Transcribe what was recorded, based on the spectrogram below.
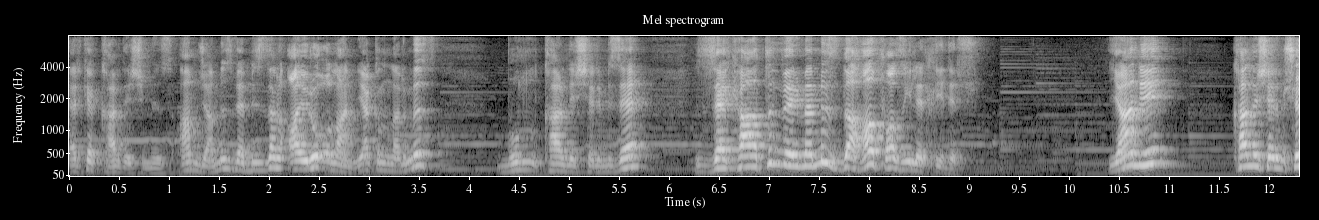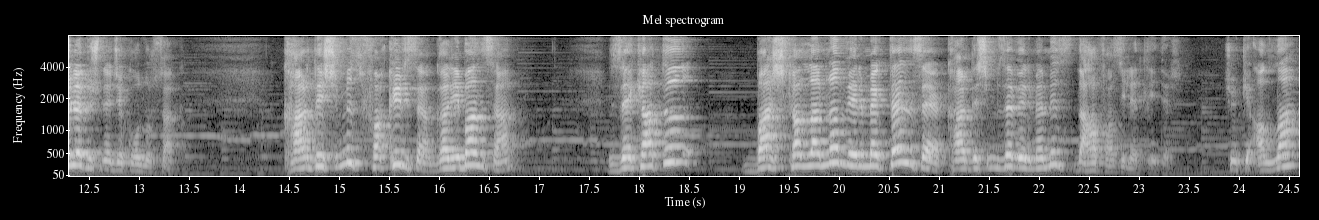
erkek kardeşimiz, amcamız ve bizden ayrı olan yakınlarımız bu kardeşlerimize zekatı vermemiz daha faziletlidir. Yani kardeşlerim şöyle düşünecek olursak kardeşimiz fakirse, garibansa zekatı başkalarına vermektense kardeşimize vermemiz daha faziletlidir. Çünkü Allah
